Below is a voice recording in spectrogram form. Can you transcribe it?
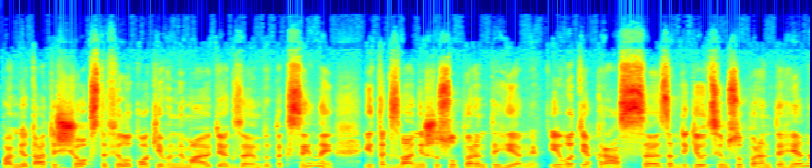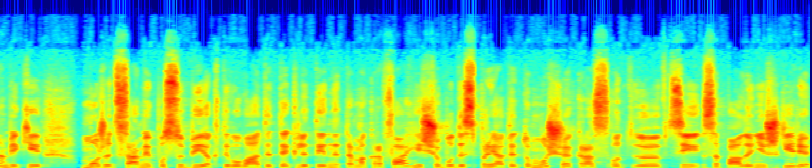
Пам'ятати, що стафілококи вони мають як ендотоксини і так звані що суперантигени. І от якраз е, завдяки цим суперантигенам, які можуть самі по собі активувати те клітини та макрофаги, що буде сприяти тому, що якраз от е, в цій запаленій шкірі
